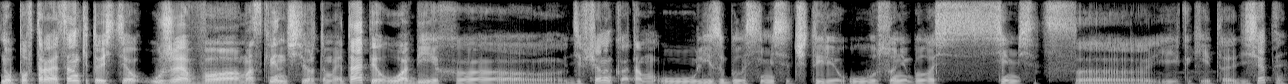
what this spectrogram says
Ну, по второй оценке, то есть э, уже в Москве на четвертом этапе у обеих э, девчонок, а там у Лизы было 74, у Сони было 70 э, и какие-то десятые,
